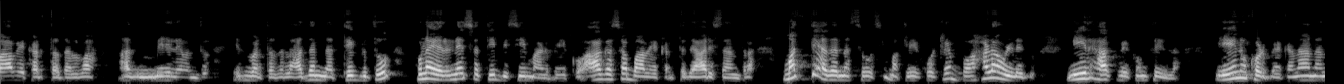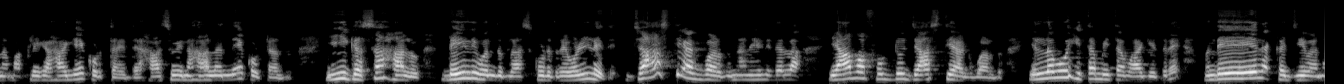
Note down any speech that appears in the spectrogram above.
ಬಾವೆ ಕಟ್ತದಲ್ವಾ? ಅದ್ ಮೇಲೆ ಒಂದು ಇದು ಬರ್ತದಲ್ಲ ಅದನ್ನ ತೆಗೆದು ಪುನಃ ಎರಡನೇ ಸತಿ ಬಿಸಿ ಮಾಡಬೇಕು. ಆಗ ಸಹ ಬಾವೆ ಕಾಣ್ತದೆ ಆರಿಸಿದ ನಂತರ. ಮತ್ತೆ ಅದನ್ನ ಸೋಸಿ ಮಕ್ಕಳಿಗೆ ಕೊಟ್ರೆ ಬಹಳ ಒಳ್ಳೇದು. ನೀರ್ ಹಾಕ್ಬೇಕು ಅಂತ ಇಲ್ಲ. ಏನು ಕೊಡ್ಬೇಕ ನಾನು ನನ್ನ ಮಕ್ಕಳಿಗೆ ಹಾಗೇ ಕೊಡ್ತಾ ಇದ್ದೆ. ಹಸುವಿನ ಹಾಲನ್ನೇ ಕೊಟ್ಟದ್ದು. ಈಗ ಸಹ ಹಾಲು, ಡೈಲಿ ಒಂದು ಗ್ಲಾಸ್ ಕುಡಿದ್ರೆ ಒಳ್ಳೇದೆ. ಜಾಸ್ತಿ ಆಗ್ಬಾರ್ದು. ನಾನು ಹೇಳಿದೆಲ್ಲ, ಯಾವ ಫುಡ್ ಜಾಸ್ತಿ ಆಗ್ಬಾರ್ದು. ಎಲ್ಲವೂ ಹಿತಮಿತವಾಗಿದ್ರೆ ಒಂದೇ ಲೆಕ್ಕ ಜೀವನ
